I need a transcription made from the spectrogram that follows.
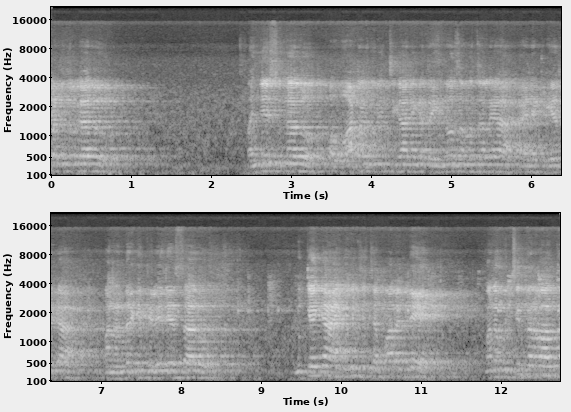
పండితులు గారు పనిచేస్తున్నారు. ఆ వాటర్ గురించి కానీ గత ఎన్నో సంవత్సరాలుగా ఆయన క్లియర్గా మనందరికీ తెలియజేస్తారు. ముఖ్యంగా ఆయన గురించి చెప్పాలంటే మనం వచ్చిన తర్వాత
